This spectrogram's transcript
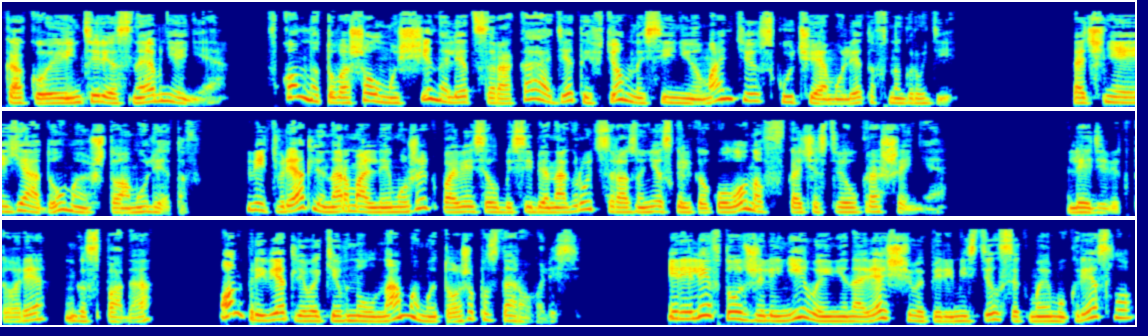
Какое интересное мнение. В комнату вошел мужчина лет сорока, одетый в темно-синюю мантию с кучей амулетов на груди. Точнее, я думаю, что амулетов. Ведь вряд ли нормальный мужик повесил бы себе на грудь сразу несколько кулонов в качестве украшения. Леди Виктория, господа, он приветливо кивнул нам, и мы тоже поздоровались. И релиф тут же лениво и ненавязчиво переместился к моему креслу,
